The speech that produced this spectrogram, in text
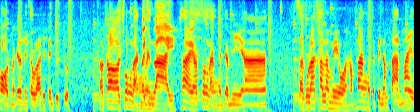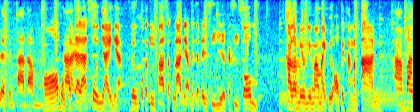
ปอร์ตมันก็จะเป็นซากุระที่เป็นจุดๆแล้วก็ช่วงหลังหมายถึงนลาย ใช่ครับช่วงหลังมันจะมีอ่า ซากุระคาราเมลอะครับบ้างมันจะเป็นน้ำตาลไหมแต่เป็นตาดำ อ๋อผมเข้าใจแล้วส่วนใหญ่เนี่ยโดยปกติปลาซากุระเนี่ยมันจะเป็นสีเหลืองกับสีส้ม คาราเมลเนี่ยมาใหม่คือออกไปทางน้ำตาลอ่าบ้าง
